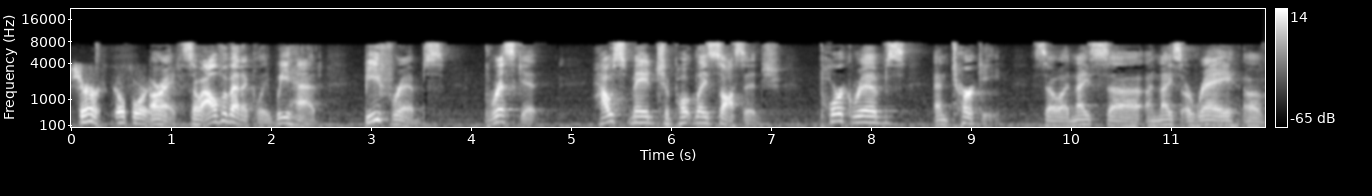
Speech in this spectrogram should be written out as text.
Sure, go for it. All right. So alphabetically, we had beef ribs, brisket, house-made chipotle sausage, pork ribs, and turkey. So a nice uh, a nice array of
